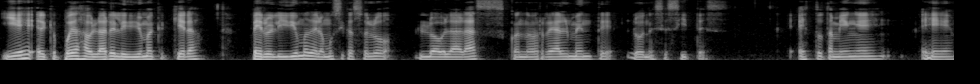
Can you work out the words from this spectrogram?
y es el que puedas hablar el idioma que quieras, pero el idioma de la música solo lo hablarás cuando realmente lo necesites. Esto también es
